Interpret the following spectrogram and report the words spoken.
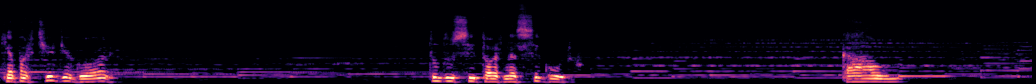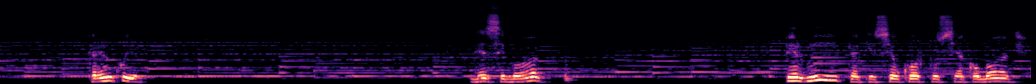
que a partir de agora tudo se torna seguro, calmo, tranquilo. Desse modo, permita que seu corpo se acomode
